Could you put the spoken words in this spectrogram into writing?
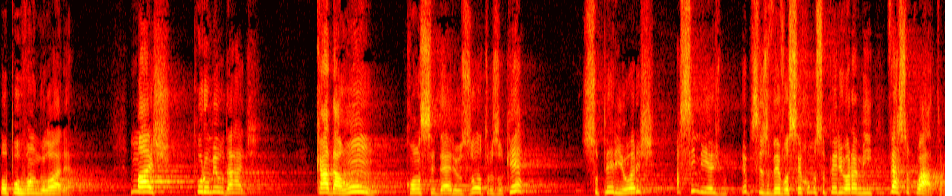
ou por vanglória, mas por humildade. Cada um considere os outros o quê? Superiores a si mesmo. Eu preciso ver você como superior a mim. Verso 4.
